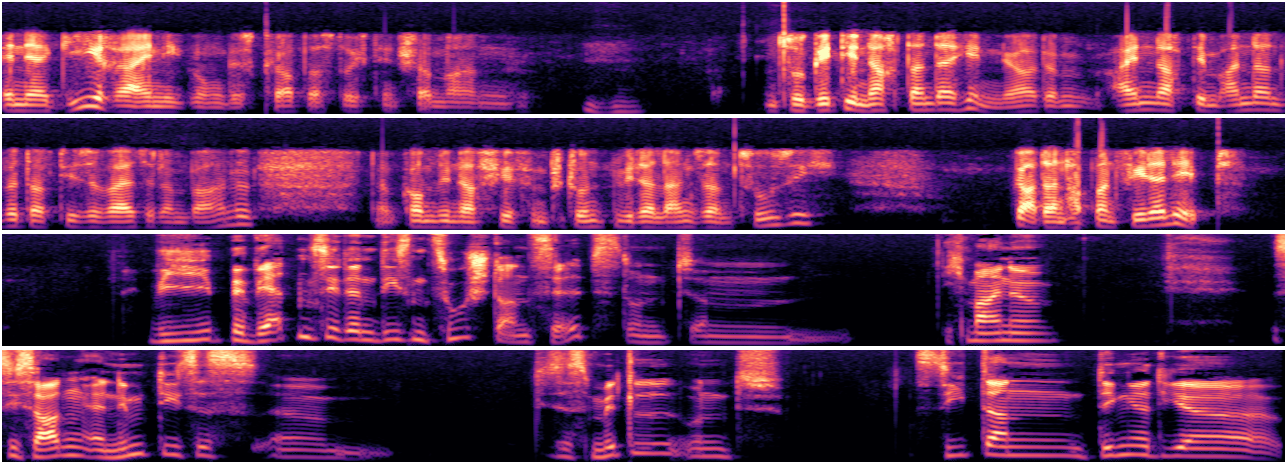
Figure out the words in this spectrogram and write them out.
Energiereinigung des Körpers durch den Schamanen. Mhm. Und so geht die Nacht dann dahin. Ja. Ein nach dem anderen wird auf diese Weise dann behandelt. Dann kommen sie nach vier, fünf Stunden wieder langsam zu sich. Ja, dann hat man viel erlebt. Wie bewerten Sie denn diesen Zustand selbst? Und ähm, ich meine, Sie sagen, er nimmt dieses, ähm, dieses Mittel und sieht dann Dinge, die er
